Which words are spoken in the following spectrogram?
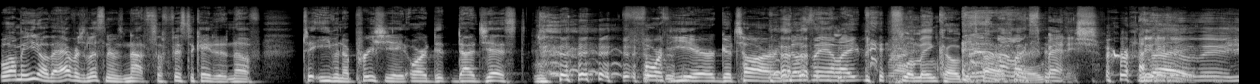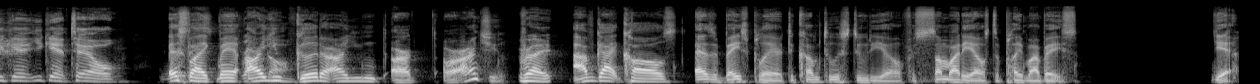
Well, I mean, you know, the average listener is not sophisticated enough to even appreciate or di- digest fourth year guitar. You know what I'm saying? Like Flamenco guitar. It's not like playing. Spanish. You know what I'm saying? You can't you can't tell. It's like, man, are you off. good or are you or or aren't you? right. I've got calls as a bass player to come to a studio for somebody else to play my bass. Yeah.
